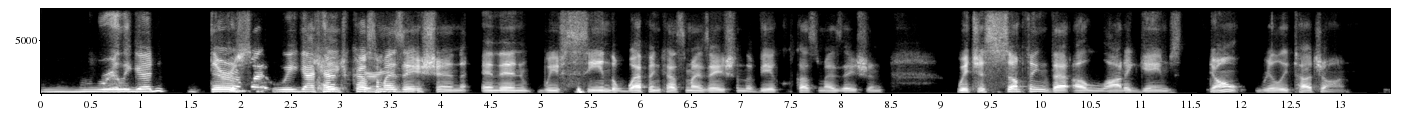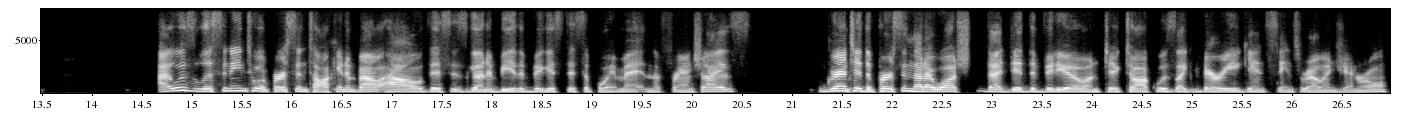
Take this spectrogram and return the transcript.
really good. there's we got character customization and then we've seen the weapon customization the vehicle customization which is something that a lot of games don't really touch on I was listening to a person talking about how this is going to be the biggest disappointment in the franchise. Granted, the person that I watched that did the video on TikTok was like very against Saints Row in general.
